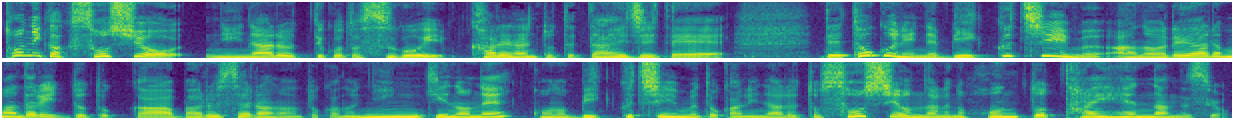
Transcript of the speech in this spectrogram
とにかくソシオになるってことはすごい彼らにとって大事で、で、特にね、ビッグチーム、あの、レアル・マドリッドとかバルセロナとかの人気のね、このビッグチームとかになるとソシオになるの本当大変なんですよ。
